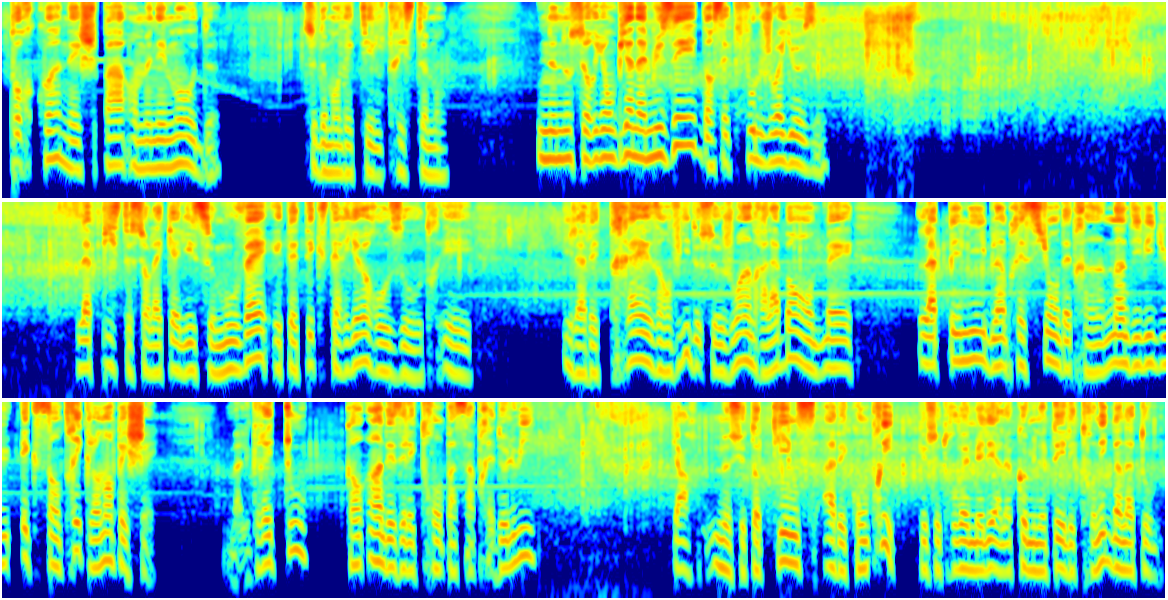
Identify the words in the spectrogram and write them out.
Pourquoi n'ai-je pas emmené Maude se demandait-il tristement. Nous nous serions bien amusés dans cette foule joyeuse. La piste sur laquelle il se mouvait était extérieure aux autres et il avait très envie de se joindre à la bande, mais la pénible impression d'être un individu excentrique l'en empêchait. Malgré tout, quand un des électrons passa près de lui, car M. Topkins avait compris qu'il se trouvait mêlé à la communauté électronique d'un atome,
